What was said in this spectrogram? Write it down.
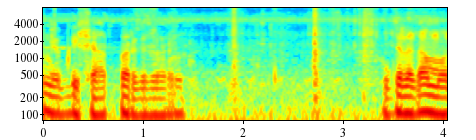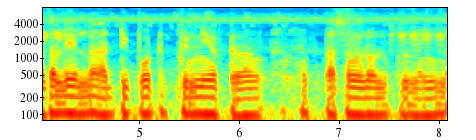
இங்கே எப்படி ஷார்ப்பாக இருக்குது பாருங்கள் இதில் தான் முதல்ல எல்லாம் அட்டி போட்டு பின்னி விட்டுருவாங்க. பசங்களோட பிள்ளைங்கள.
